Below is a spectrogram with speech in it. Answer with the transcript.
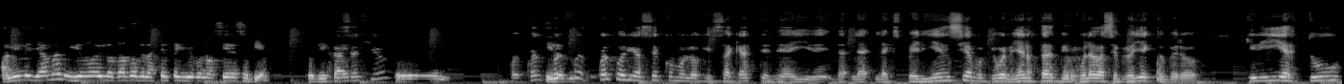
a mí me llaman y yo doy los datos de la gente que yo conocí en ese tiempo. Sergio? Eh, ¿Cuál, podría ser como lo que sacaste de ahí, de, la, experiencia? Porque bueno, ya no estás vinculado a ese proyecto, pero ¿qué dirías tú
